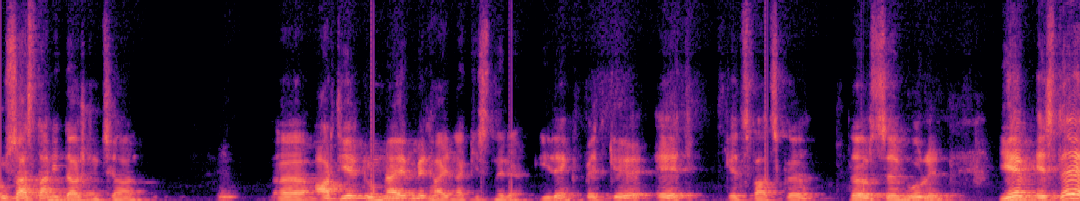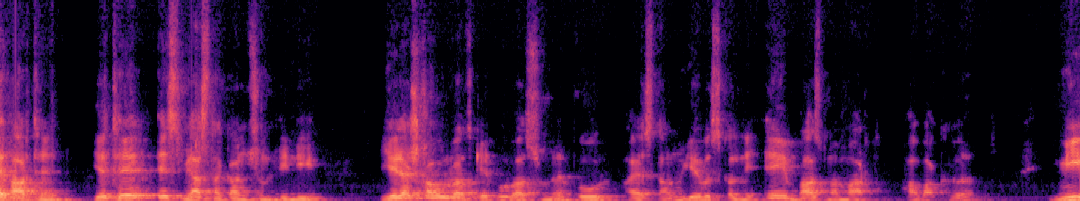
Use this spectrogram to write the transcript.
Ռուսաստանի Դաշնության արտերկրում նաև մեր հայրենակիցները իրենք պետք է այդ կեցվածքը դրսևորեն։ Եվ այստեղ արդեն եթե այս միասնականություն լինի, երաշխավորված կերպով ասում եմ, որ Հայաստանում եւս կլինի այն բազմամարդ հավաքը մի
